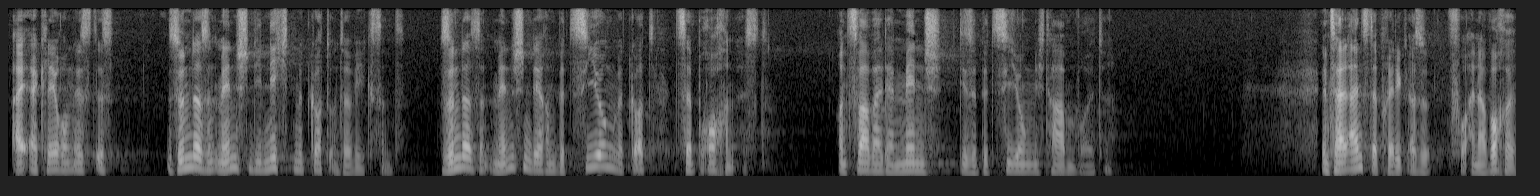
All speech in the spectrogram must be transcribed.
Erklärung ist, ist, Sünder sind Menschen, die nicht mit Gott unterwegs sind. Sünder sind Menschen, deren Beziehung mit Gott zerbrochen ist. Und zwar, weil der Mensch diese Beziehung nicht haben wollte. In Teil 1 der Predigt, also vor einer Woche,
